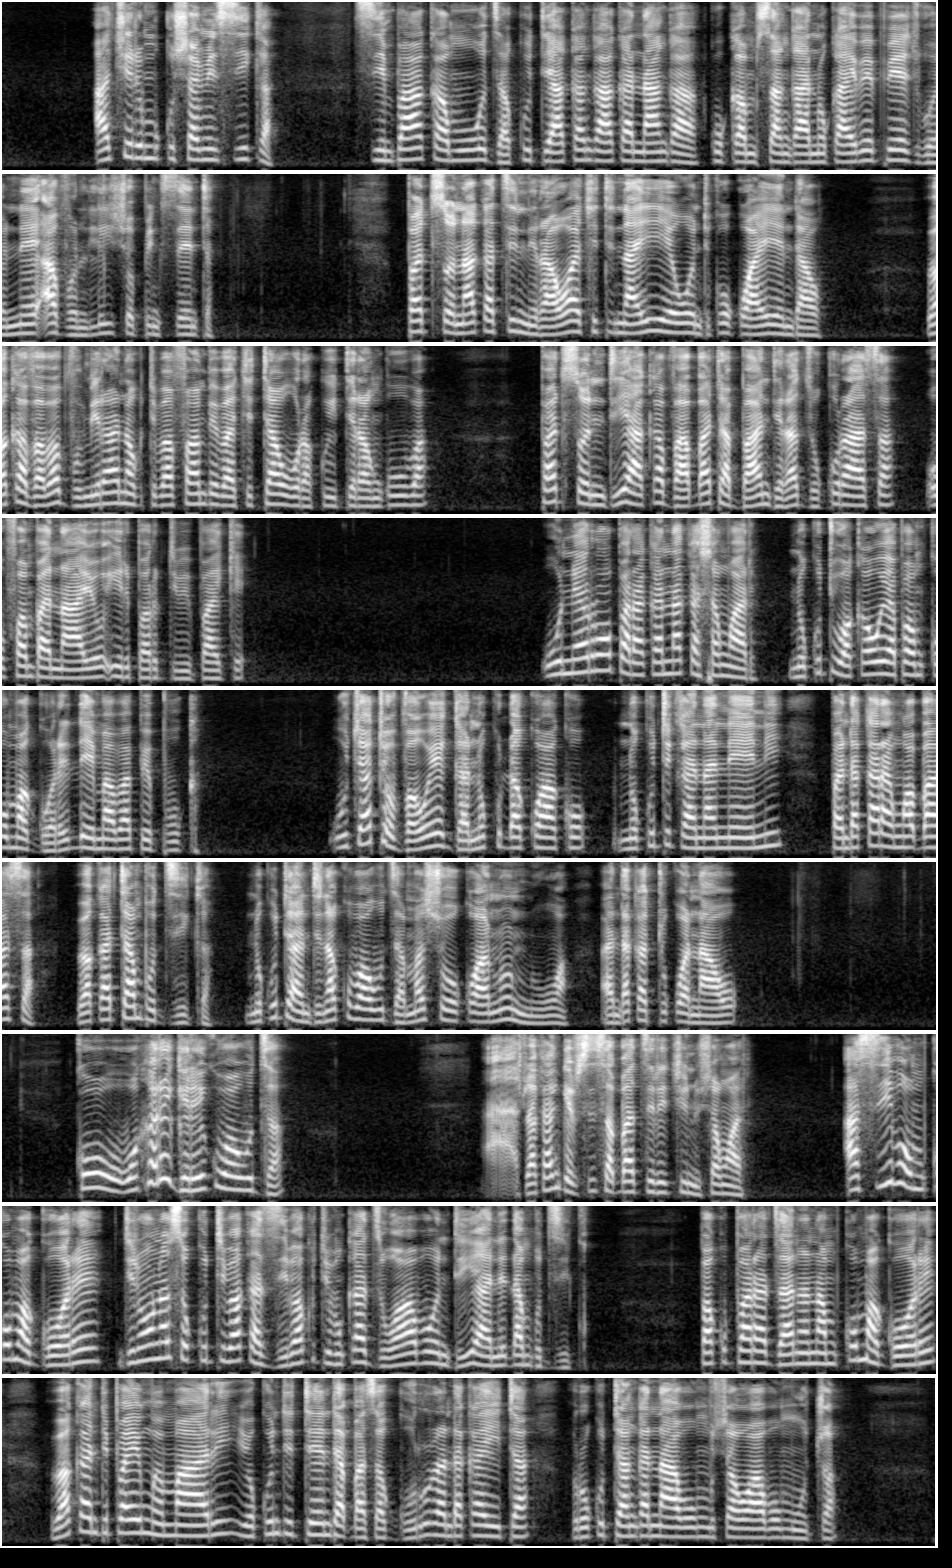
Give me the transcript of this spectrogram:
Achiri mukushamisika simba akamuudza kuti akanga akananga kukamusangano kaive pedyo neavonlea shopping center patson akatsinhirawo achiti naiyewo ndiko kwaaendawo vakabva vabvumirana kuti vafambe vachitaura kuitira nguva. Patson ndiye akabva abata bhandi radzokurasa ofamba nayo iri parutivi pake. Une ropa rakanaka shamwari nokuti wakauya pamukoma gore dema vapepuka. Uchatobva wega nokuda kwako nokuti kana neni pandakaramwa basa vakatambudzika nokuti handina kuvaudza mashoko anonhuhwa andakatukwa nawo ko wakaregerei kuvaudza? Ah, zvakange zvisisabatsiri chinhu shamwari. Asi ivo mukoma gore ndinoona sokuti vakaziva kuti mukadzi wavo ndiye ane dambudziko. Pakuparadzana namukoma gore vakandipa imwe mari yokunditenda basa guru randakaita rokutanga navo musha wavo mutsva.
